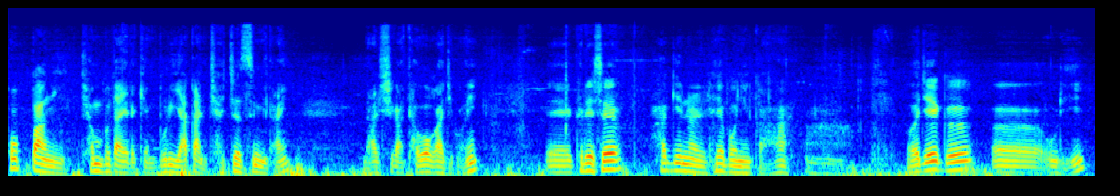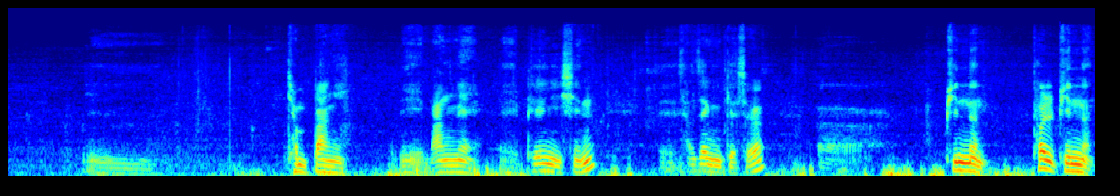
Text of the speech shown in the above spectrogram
호- 호빵이 전부 다 이렇게 물이 약간 젖었습니다 날씨가 더워가지고 에, 그래서 확인을 해보니까 어, 제그 어, 우리 이, 전빵이 이 막내 에, 팬이신 에, 선생님께서 어, 빗는 털 빗는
